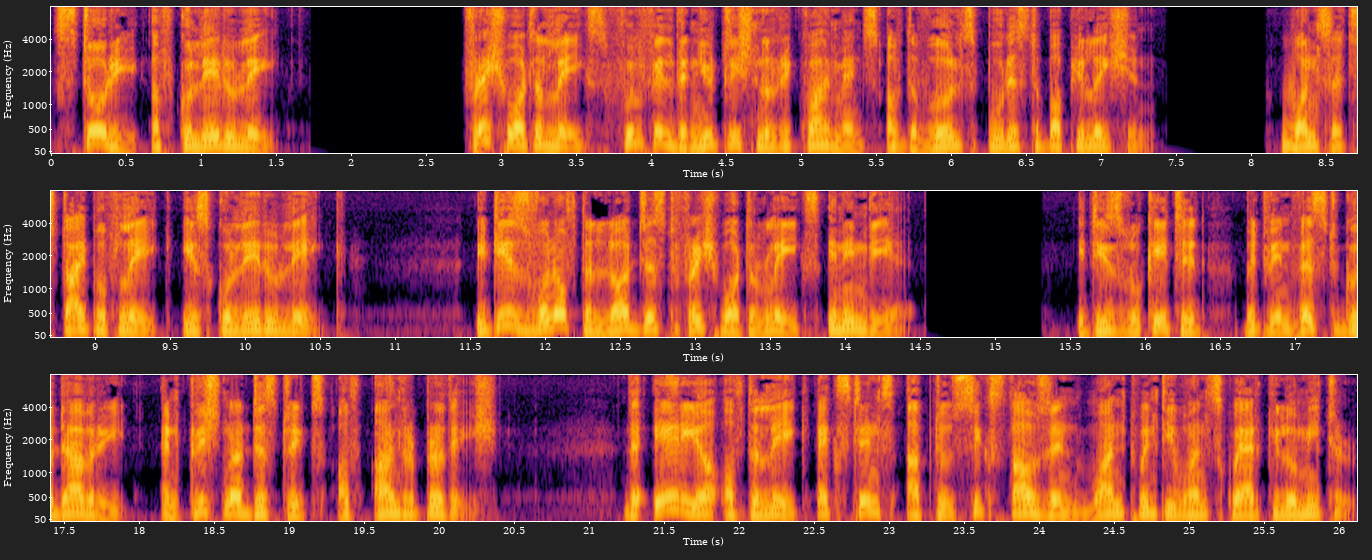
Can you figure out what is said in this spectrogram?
Story of Kolleru Lake Freshwater lakes fulfill the nutritional requirements of the world's poorest population. One such type of lake is Kolleru Lake. It is one of the largest freshwater lakes in India. It is located between West Godavari and Krishna districts of Andhra Pradesh. The area of the lake extends up to 6,121 square kilometer.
